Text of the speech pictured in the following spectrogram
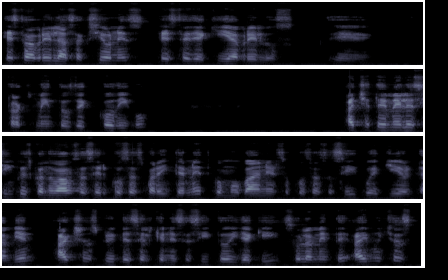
Esto abre las acciones, este de aquí abre los eh, fragmentos de código. HTML5 es cuando vamos a hacer cosas para internet como banners o cosas así, WebGL también. ActionScript es el que necesito y de aquí solamente hay muchas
